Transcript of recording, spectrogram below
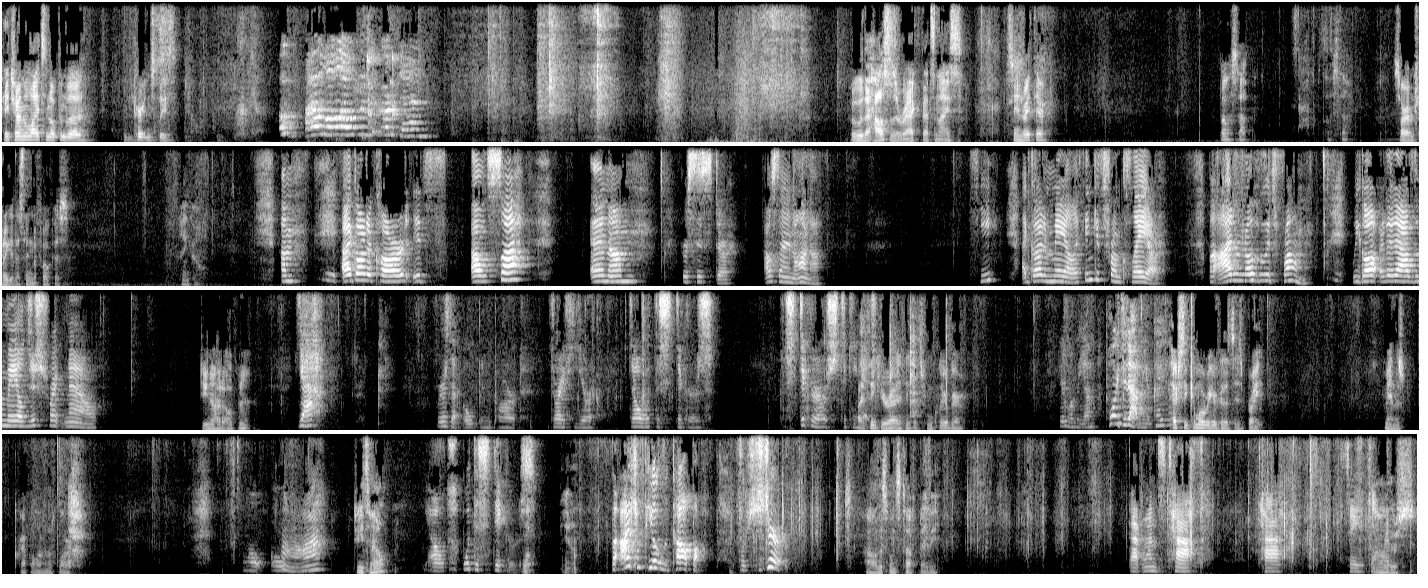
Hey, turn on the lights and open the curtains, please. Oh, I will open the curtain. Ooh, the house is a wreck. That's nice. Stand right there. Bubba, stop. Bubba, stop. Sorry, I'm trying to get this thing to focus. There you go. Um, I got a card. It's Elsa and um her sister, Elsa and Anna. See, I got a mail. I think it's from Claire, but I don't know who it's from. We got it out of the mail just right now. Do you know how to open it? Yeah. Where's the open part? It's right here. It's all with the stickers. The stickers are sticking. I think you're right. I think it's from Claire Bear. Here, let me um, point it at me, okay? Actually, come over here because it's, it's bright. Man, there's crap all over the floor. Well, Aww. Do you need some help? Yeah, with the stickers. Well, yeah. but I can peel the top off for sure. Oh, this one's tough, baby. That one's tough. Tough. So you can't. Oh, rip- there's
